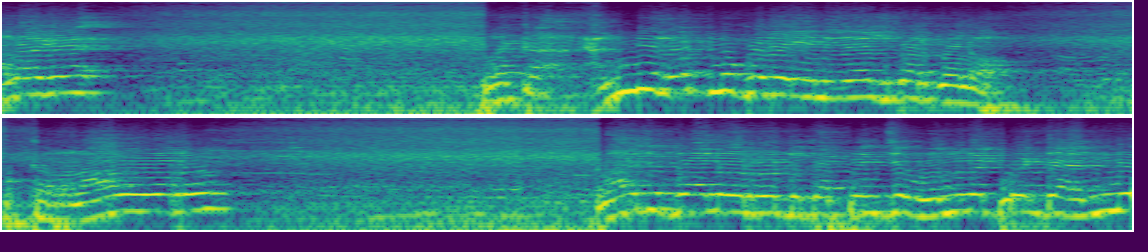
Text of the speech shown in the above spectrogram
అలాగే ఒక అన్ని రోడ్లు కూడా ఈ నియోజకవర్గంలో ఒక రామవరం రాజుపాలెం రోడ్డు తప్పించి ఉన్నటువంటి అన్ని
